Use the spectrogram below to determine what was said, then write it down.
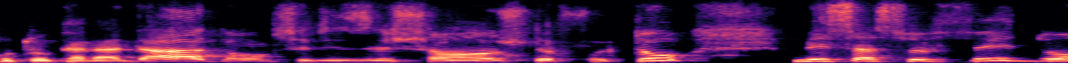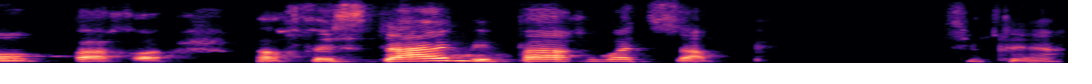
sont au Canada, donc c'est des échanges de photos, mais ça se fait donc par, par FaceTime et par WhatsApp. Super.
